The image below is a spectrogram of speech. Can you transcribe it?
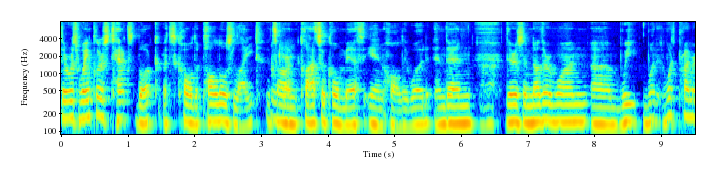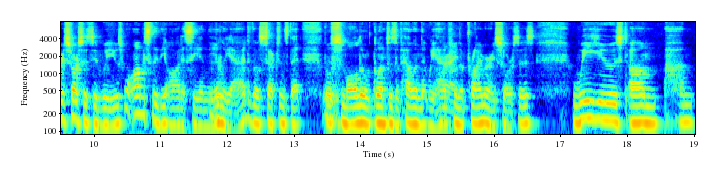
There was Winkler's textbook. It's called Apollo's Light. It's on classical myth in Hollywood. And then there's another one. Um, we what what primary sources did we use? Well, obviously the Odyssey and the Iliad. Those sections that those small little glimpses of Helen that we had from the primary sources. We used um, um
